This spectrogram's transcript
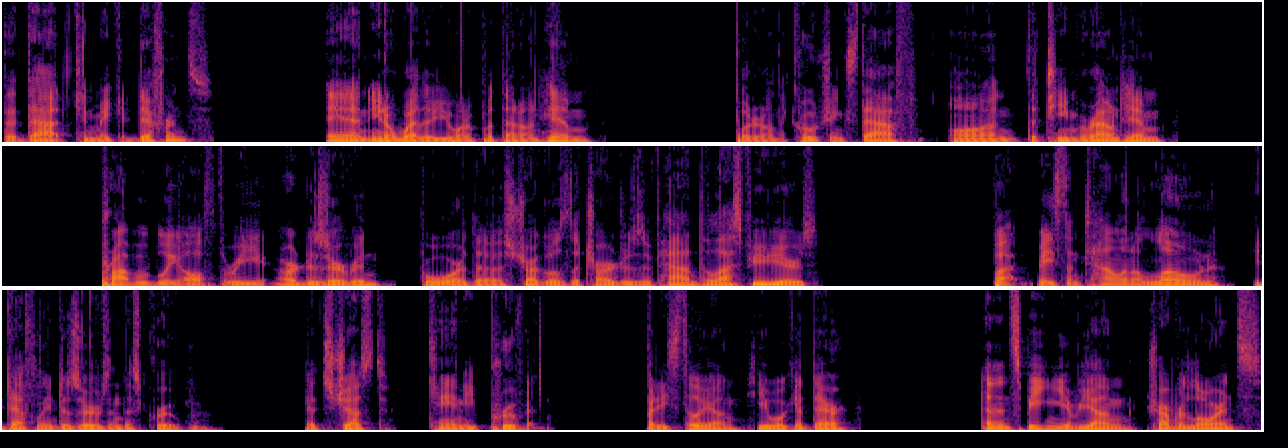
that that can make a difference. And, you know, whether you want to put that on him put it on the coaching staff, on the team around him. Probably all three are deserving for the struggles the Chargers have had the last few years. But based on talent alone, he definitely deserves in this group. It's just, can he prove it? But he's still young. He will get there. And then speaking of young, Trevor Lawrence,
